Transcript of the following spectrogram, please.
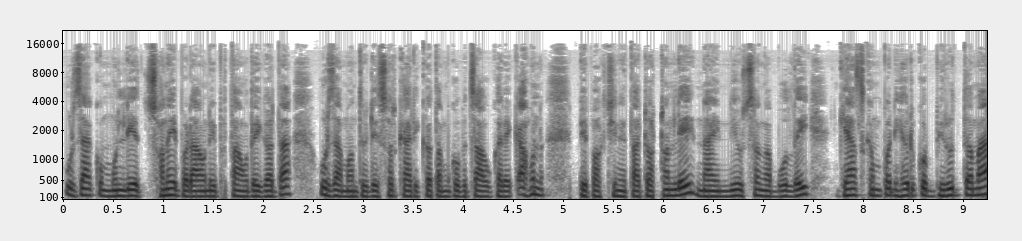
ऊर्जाको मूल्य झनै बढाउने बताउँदै गर्दा ऊर्जा मन्त्रीले सरकारी कदमको बचाउ गरेका हुन् विपक्षी नेता डटनले नाइन न्युजसँग बोल्दै ग्यास कम्पनीहरूको विरुद्धमा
